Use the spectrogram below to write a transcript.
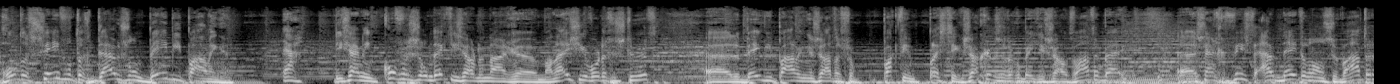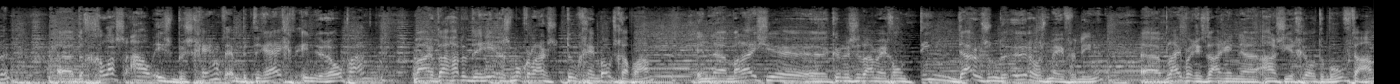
170.000 babypalingen. Ja. Die zijn in koffers ontdekt. Die zouden naar eh, Maleisië worden gestuurd. Eh, de babypalingen zaten verpakt in plastic zakken. Er zat ook een beetje zout water bij. Eh, zijn gevist uit Nederlandse wateren. Eh, de glasaal is beschermd en bedreigd in Europa. Maar daar hadden de heren smokkelaars natuurlijk geen boodschap aan. In Maleisië kunnen ze daarmee gewoon tienduizenden euro's mee verdienen. Blijkbaar is daar in Azië grote behoefte aan.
